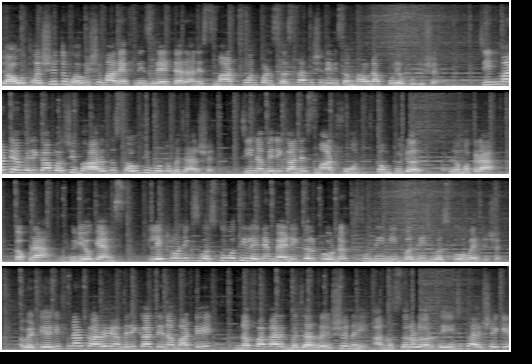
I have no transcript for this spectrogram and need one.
જો આવું થશે તો ભવિષ્યમાં રેફ્રિજરેટર અને સ્માર્ટફોન પણ સસ્તા થશે તેવી સંભાવના પૂરેપૂરી છે. ચીન માટે અમેરિકા પછી ભારત સૌથી મોટું બજાર છે. ચીન અમેરિકાને સ્માર્ટફોન, કમ્પ્યુટર, રમકડા, કપડાં, વીડિયો ગેમ્સ, ઇલેક્ટ્રોનિક્સ વસ્તુઓથી લઈને મેડિકલ પ્રોડક્ટ સુધીની બધી જ વસ્તુઓ વહેંચે છે. હવે ટેરિફના કારણે અમેરિકા તેના માટે નફાકારક બજાર રહેશે નહીં. આનો સરળ અર્થ એ જ થાય છે કે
